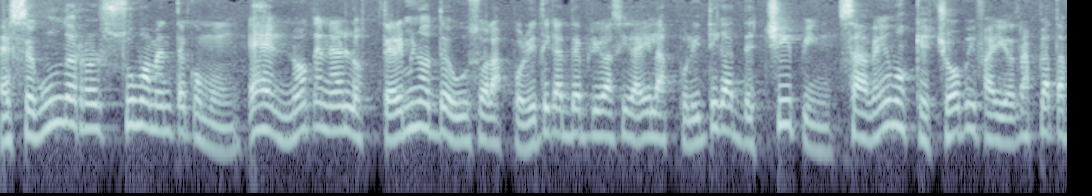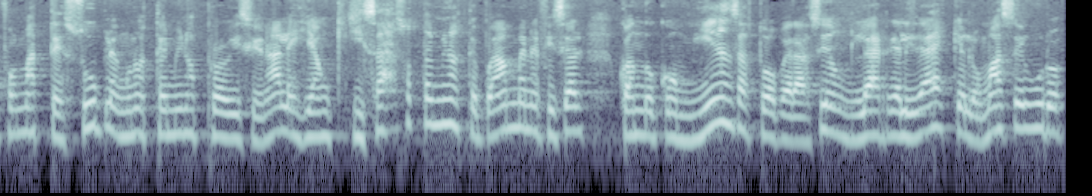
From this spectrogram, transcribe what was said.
El segundo error sumamente común es el no tener los términos de uso, las políticas de privacidad y las políticas de shipping. Sabemos que Shopify y otras plataformas te suplen unos términos provisionales y aunque quizás esos términos te puedan beneficiar, cuando comienzas tu operación, la realidad es que lo más seguro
